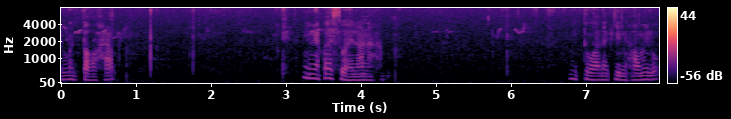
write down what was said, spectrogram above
ดูกันต่อครับ นี่ไม่ค่อยสวยแล้วนะครับ มีตัวอะไรกินเขาไม่รู้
